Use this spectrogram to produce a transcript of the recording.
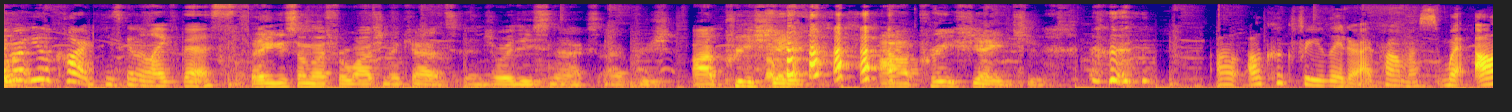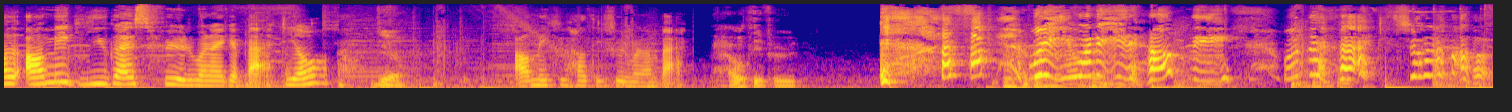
road? wrote you a card. He's gonna like this. Thank you so much for watching the cats. Enjoy these snacks. I appreciate. I appreciate. I appreciate you. I'll, I'll cook for you later. I promise. When, I'll I'll make you guys food when I get back. Deal? Deal. I'll make you healthy food when I'm back. Healthy food. Wait, you want to eat healthy? What the heck? Shut up.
